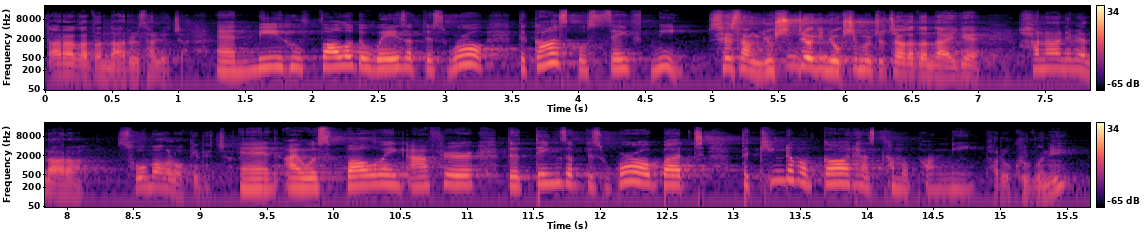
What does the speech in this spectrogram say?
따라가던 나를 살렸잖아요. And me who follow the ways of this world, the gospel saved me. 세상 육신적인 욕심을 쫓아가던 나에게 하나님의 나라 소망을 얻게 됐잖아요. And I was following after the things of this world, but the kingdom of God has come upon me. 바로 그분이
